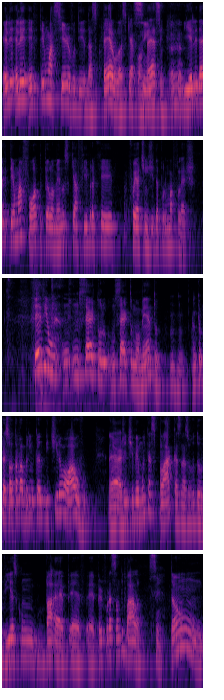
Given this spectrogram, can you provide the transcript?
Ele, ele, ele tem um acervo de, das pérolas que acontecem uhum. e ele deve ter uma foto, pelo menos, que a fibra que foi atingida por uma flecha. Teve um, um, um certo, um certo momento uhum. em que o pessoal estava brincando de tiro ao alvo. Né? A gente vê muitas placas nas rodovias com é, é, é, perfuração de bala. Sim. Então,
